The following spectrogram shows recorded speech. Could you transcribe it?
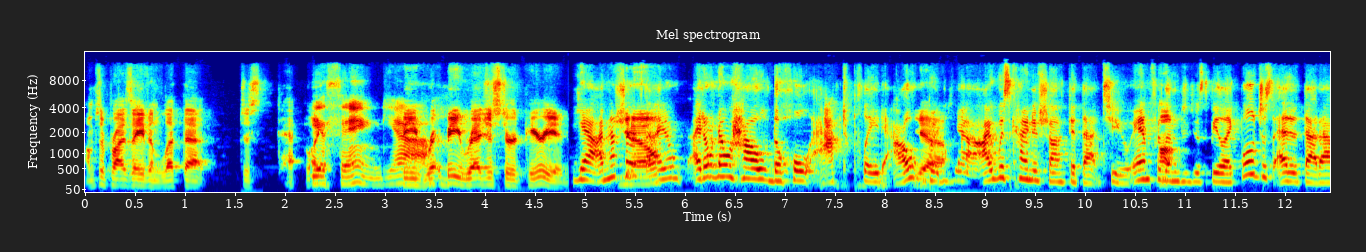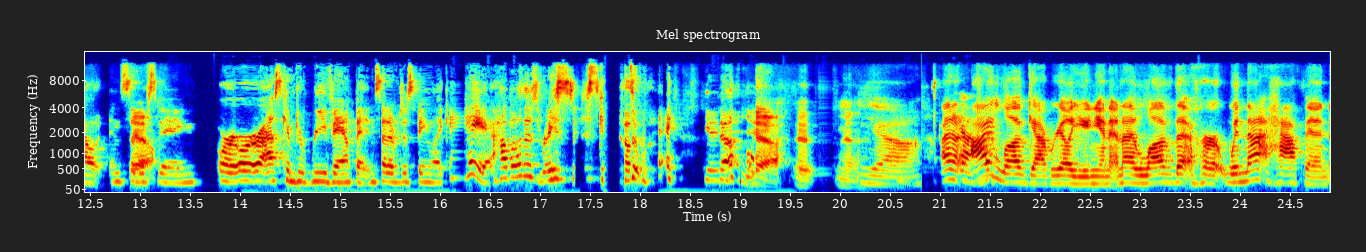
I'm surprised they even let that just like, be a thing yeah. be, re- be registered period. Yeah i'm not sure you know? i don't i don't know how the whole act played out yeah. but yeah. i was kind of shocked at that too and for them uh. to just be like we'll just edit that out instead yeah. of saying or, or ask him to revamp it instead of just being like hey how about this race just goes away? You know? Yeah it, yeah. Yeah. Hmm. I, yeah, I love gabrielle union and i love that her when that happened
